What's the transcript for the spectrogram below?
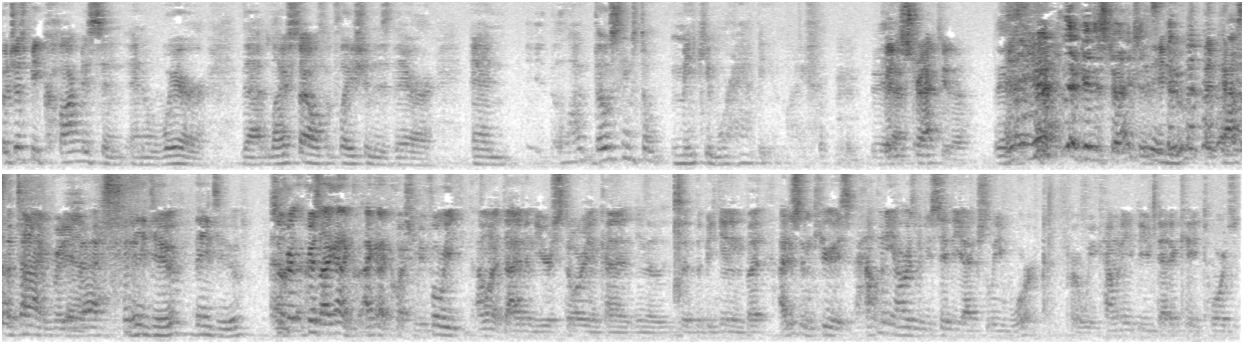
but just be cognizant and aware that lifestyle inflation is there. And a lot those things don't make you more happy in life. Mm-hmm. They distract you though. yeah, they're good distractions. They do. They pass the time pretty Yeah. fast. They do. They do. So, Chris, Chris, I got a, I got a question before we. I want to dive into your story and kind of you know the, the beginning, but I just am curious. How many hours would you say that you actually work per week? How many do you dedicate towards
